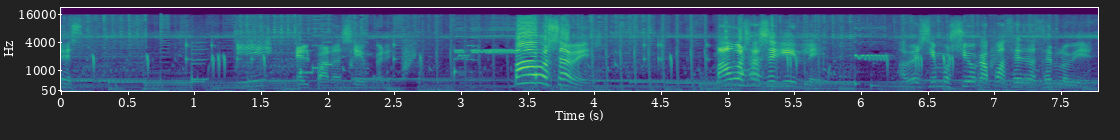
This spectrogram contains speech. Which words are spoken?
Esto. Y el para siempre. ¡Vamos a ver! Vamos a seguirle. A ver si hemos sido capaces de hacerlo bien.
